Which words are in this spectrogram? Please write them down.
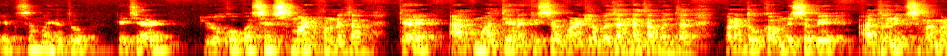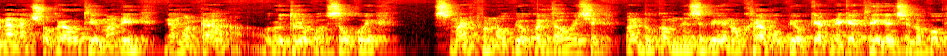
એક સમય હતો કે જ્યારે લોકો પાસે સ્માર્ટફોન હતા ત્યારે આત્મહત્યાના કિસ્સા પણ એટલા બધા નહોતા બનતા. પરંતુ કમનસીબે આધુનિક સમયમાં નાના છોકરાઓથી માંડીને મોટા વૃદ્ધ લોકો સૌ કોઈ સ્માર્ટફોનનો ઉપયોગ કરતા હોય છે. પરંતુ કમનસીબે એનો ખરાબ ઉપયોગ ક્યાંક ને ક્યાંક થઈ રહ્યો છે. લોકો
